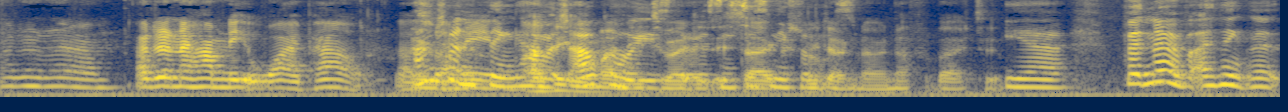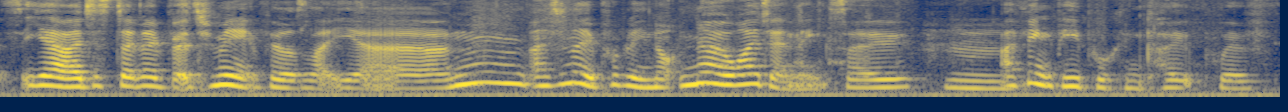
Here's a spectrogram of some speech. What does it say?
I don't know. I don't know how many to wipe out. That's I'm what trying I to think mean. how I much think we might alcohol need use to edit is in this out Disney 'cause we don't know enough about it. Yeah, but no, but I think that's yeah. I just don't know. But to me, it feels like yeah. Mm, I don't know. Probably not. No, I don't think so. Hmm. I think people can cope with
